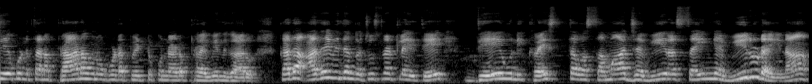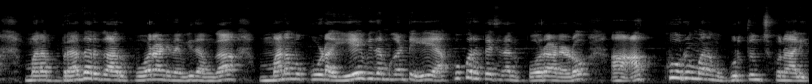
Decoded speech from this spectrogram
చేయకుండా తన ప్రాణమును కూడా పెట్టుకున్నాడు ప్రవీణ్ గారు. కదా అదే విధంగా చూసినట్లయితే దేవుని క్రైస్తవ సమాజ వీర సైన్య వీరుడైన మన బ్రదర్ గారు పోరాడిన విధంగా మనము కూడా ఏ విధంగా అంటే ఏ హక్కు కొరకైతే తను పోరాడాడో ఆ హక్కును మనము గుర్తుంచుకునాలి.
